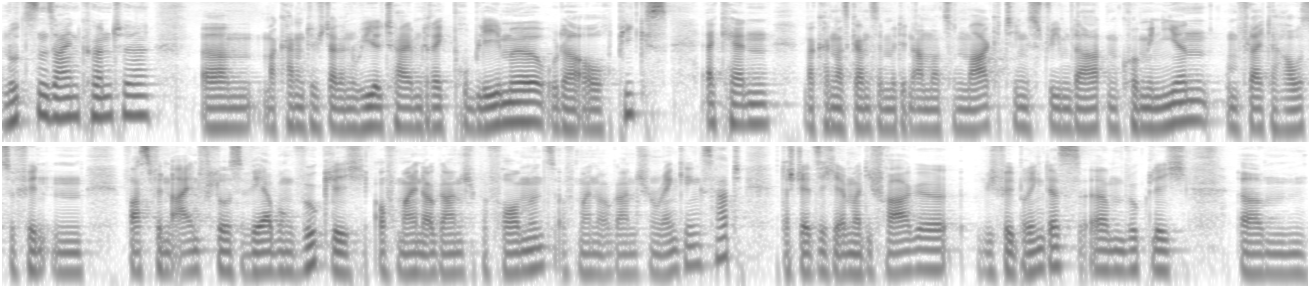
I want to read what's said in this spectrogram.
Nutzen sein könnte. Ähm, man kann natürlich dann in Realtime direkt Probleme oder auch Peaks erkennen. Man kann das Ganze mit den Amazon Marketing Stream Daten kombinieren, um vielleicht herauszufinden, was für einen Einfluss Werbung wirklich auf meine organische Performance, auf meine organischen Rankings hat. Da stellt sich ja immer die Frage, wie viel bringt das ähm, wirklich? Ähm,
